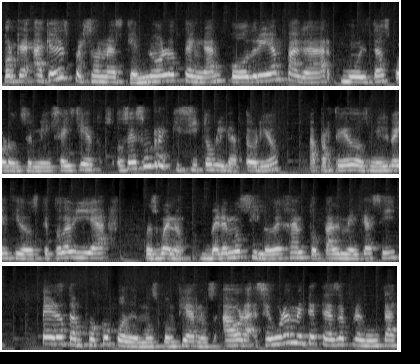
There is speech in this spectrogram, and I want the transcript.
porque aquellas personas que no lo tengan podrían pagar multas por 11.600. O sea, es un requisito obligatorio a partir de 2022 que todavía, pues bueno, veremos si lo dejan totalmente así, pero tampoco podemos confiarnos. Ahora, seguramente te has de preguntar,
